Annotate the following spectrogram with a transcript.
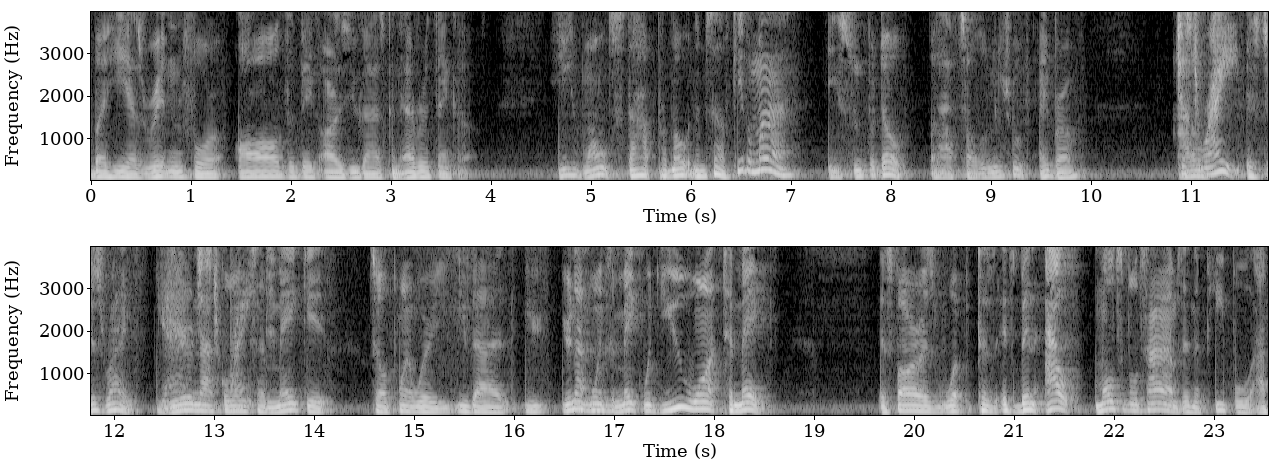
But he has written for all the big artists you guys can ever think of. He won't stop promoting himself. Keep in mind, he's super dope. But I've told him the truth. Hey, bro, Just right. It's just right. Yeah, you're not going right. to make it to a point where you guys you you're not going to make what you want to make. As far as what, because it's been out multiple times, and the people, I,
